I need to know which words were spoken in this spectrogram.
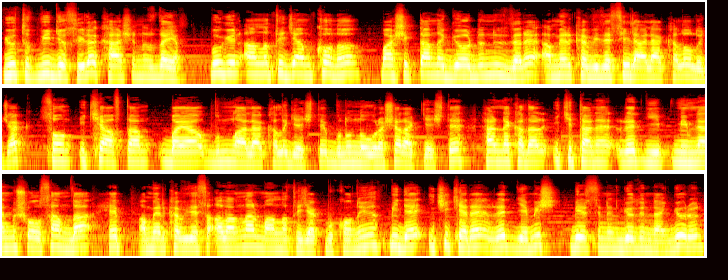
YouTube videosuyla karşınızdayım. Bugün anlatacağım konu başlıktan da gördüğünüz üzere Amerika vizesiyle alakalı olacak. Son iki haftam bayağı bununla alakalı geçti. Bununla uğraşarak geçti. Her ne kadar iki tane red yiyip mimlenmiş olsam da hep Amerika vizesi alanlar mı anlatacak bu konuyu? Bir de iki kere red yemiş birisinin gözünden görün,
